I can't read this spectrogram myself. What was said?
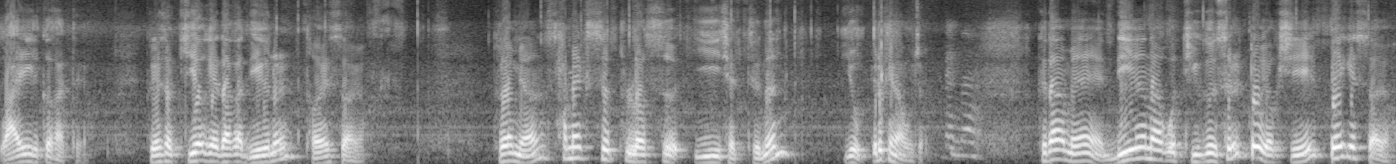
y일 것 같아요. 그래서 기억에다가 니은을 더했어요. 그러면 3x 플러스 2z는 6 이렇게 나오죠. 네. 네. 그 다음에 니은하고 디귿을 또 역시 빼겠어요.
